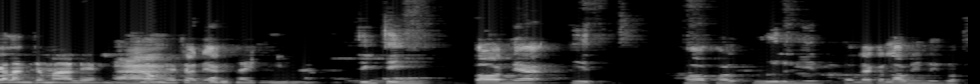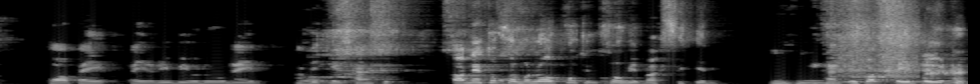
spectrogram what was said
กำลังจะมาแรงอีกอ่านอกเหนือจากอันเนี้โคยวิด -19 นะจริง ๆ ตอนเนี้ยที่พอพอรู้เรื่องนี้ตอนแรกก็เล่านิดนึงว่าพอไปไปรีวิวดูใน publication ทุกตอนเนี้ยทุกคนบนโลกพูดถึงโควิดวัคซีนอือฮึทางอีกวัคซีนอื่นอะ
